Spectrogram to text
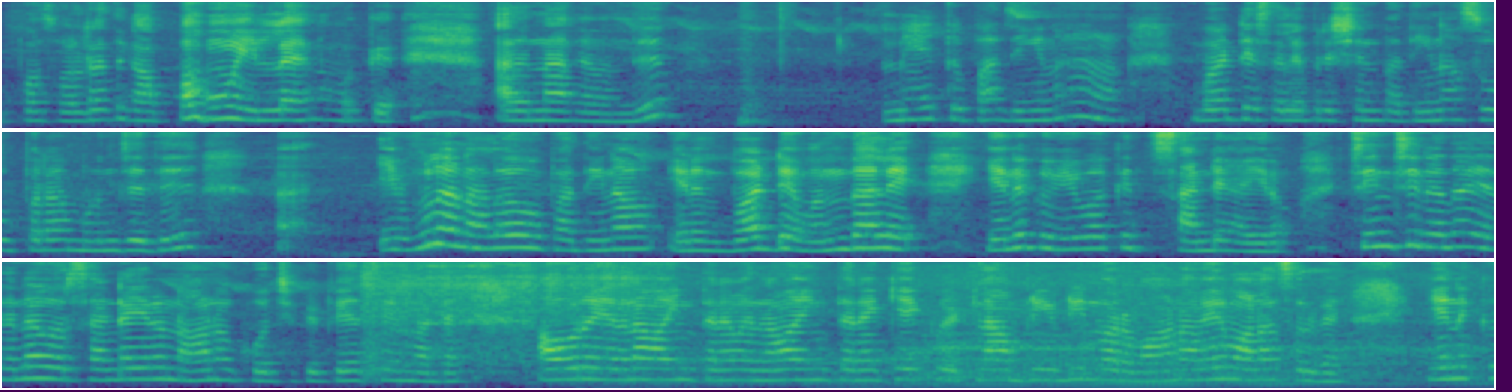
இப்போ சொல்கிறதுக்கு அப்பாவும் இல்லை நமக்கு. அதனால் வந்து நேற்று பார்த்தீங்கன்னா பர்த்டே செலிப்ரேஷன் பார்த்தீங்கன்னா சூப்பராக முடிஞ்சது. இவ்வளோ நாளும் பார்த்தீங்கன்னா எனக்கு பர்த்டே வந்தாலே எனக்கு விவாக்கு சண்டே ஆயிரும். சின்ன சின்னதாக எதனா ஒரு சண்டே ஆயிரும் நானும் கோச்சு போய் பேசவே மாட்டேன். அவரும் எதனா வாங்கி தரேன் எதனா வாங்கி தரேன் கேக் வெட்டலாம் அப்படி இப்படின்னு வர வானாவே வானா சொல்வேன். எனக்கு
